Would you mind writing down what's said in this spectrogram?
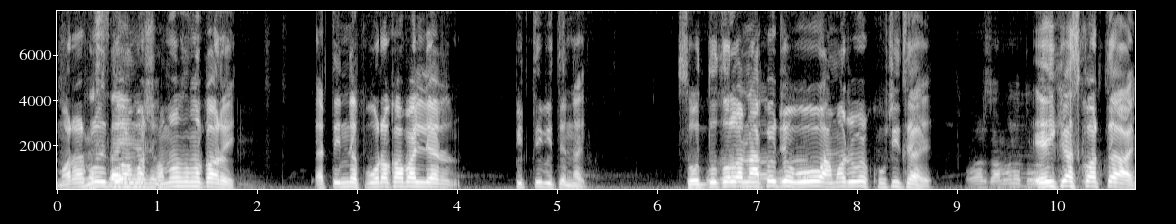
মরার পরে তো আমার সমালোচনা করে। আর তিনটা পোড়া কাবাইলে আর পৃথিবীতে নাই। চোদ্দ তলা না করে ও আমার উপর খুশি থাকে। এই কাজ করতে হয়।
